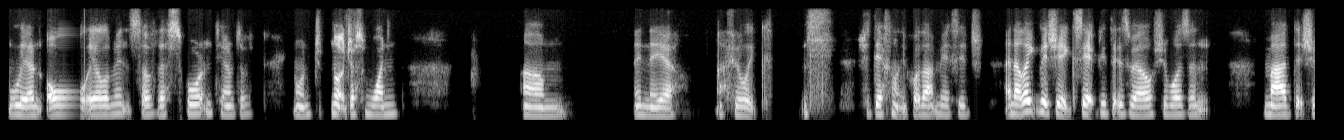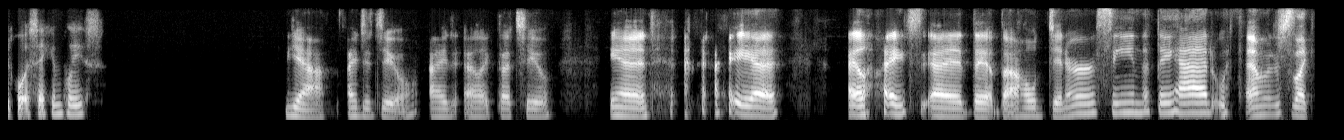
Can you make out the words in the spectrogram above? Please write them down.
learn all elements of this sport in terms of, you know, not just one. Um, and yeah, I feel like she definitely got that message, and I like that she accepted it as well. She wasn't mad that she got second place. Yeah, I did too. I I like that too. And I uh I liked uh the the whole dinner scene that they had with them. I'm just like,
